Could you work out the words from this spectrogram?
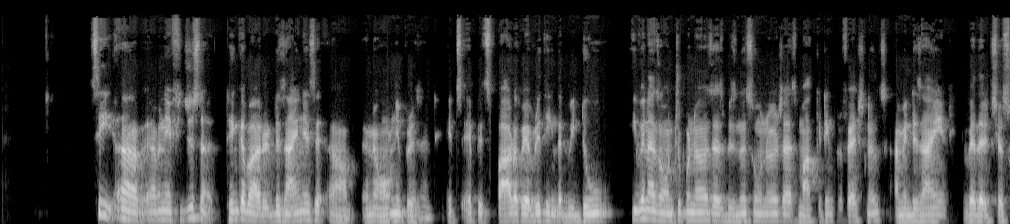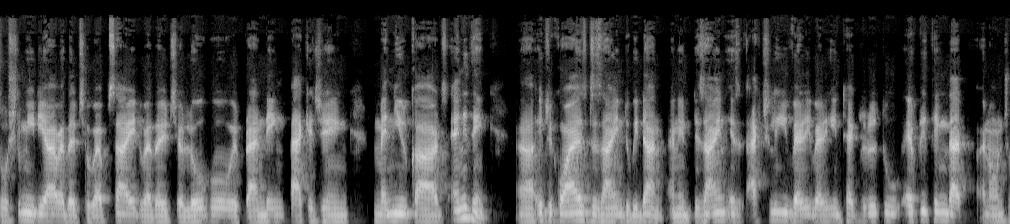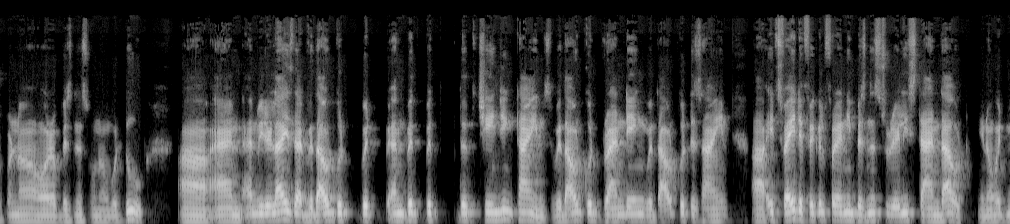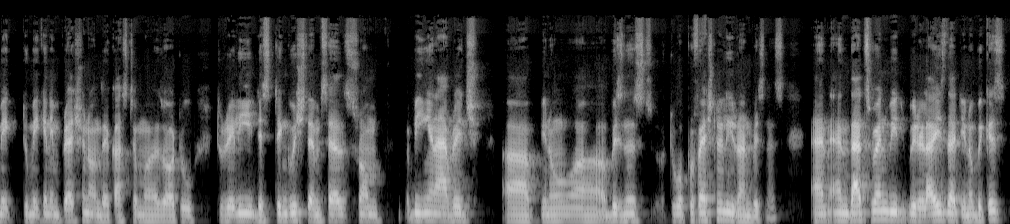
See, uh, I mean, if you just uh, think about it, design is uh, you know omnipresent. It's it's part of everything that we do even as entrepreneurs, as business owners, as marketing professionals, I mean, design, whether it's your social media, whether it's your website, whether it's your logo, your branding, packaging, menu cards, anything, uh, it requires design to be done. And it, design is actually very, very integral to everything that an entrepreneur or a business owner would do. Uh, and and we realize that without good with and with with the changing times without good branding without good design uh, it's very difficult for any business to really stand out you know it make to make an impression on their customers or to to really distinguish themselves from being an average uh, you know uh, business to a professionally run business. And and that's when we we realize that you know because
